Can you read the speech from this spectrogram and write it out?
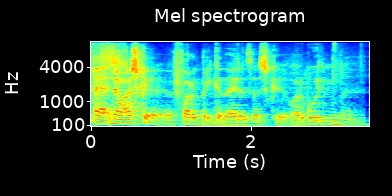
uh, não, acho que, fora de brincadeiras, acho que orgulho-me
